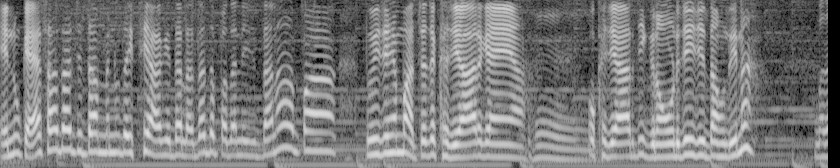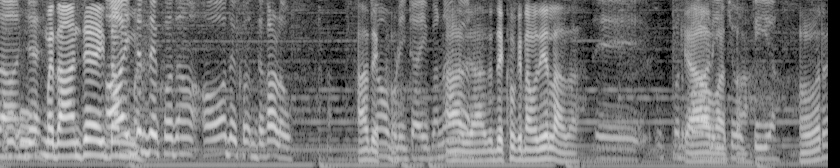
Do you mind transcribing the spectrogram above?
ਇਹਨੂੰ ਕਹਿ ਸਕਦਾ ਜਿੱਦਾਂ ਮੈਨੂੰ ਤਾਂ ਇੱਥੇ ਆ ਕੇ ਇਦਾਂ ਲੱਗਦਾ ਤਾਂ ਪਤਾ ਨਹੀਂ ਜਿੱਦਾਂ ਨਾ ਆਪਾਂ ਤੁਸੀਂ ਜੇ ਹਿਮਾਚਲ ਚ ਖਜਿਆਰ ਗਏ ਆ ਹੂੰ। ਉਹ ਖਜਿਆਰ ਦੀ ਗਰਾਊਂਡ ਜਿਹੀ ਜਿੱਦਾਂ ਹੁੰਦੀ ਨਾ ਮੈਦਾਨ ਜੇ ਮੈਦਾਨ 'ਚ ਆ ਇਦਾਂ ਇੱਧਰ ਦੇਖੋ ਤਾਂ ਉਹ ਦੇਖੋ ਦਿਖਾ ਲਓ। ਆ ਦੇਖੋ। ਝੌਂਪੜੀ ਟਾਈਪ ਆ ਨਾ ਆ ਯਾਰ ਦੇਖੋ ਕਿੰਨਾ ਵਧੀਆ ਲੱਗਦਾ। ਤੇ ਉੱਪਰ ਕਿਆ ਪਹਾੜੀ ਬਾਤ ਆ। ਚੋਟੀ ਆ। ਹੋਰ?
